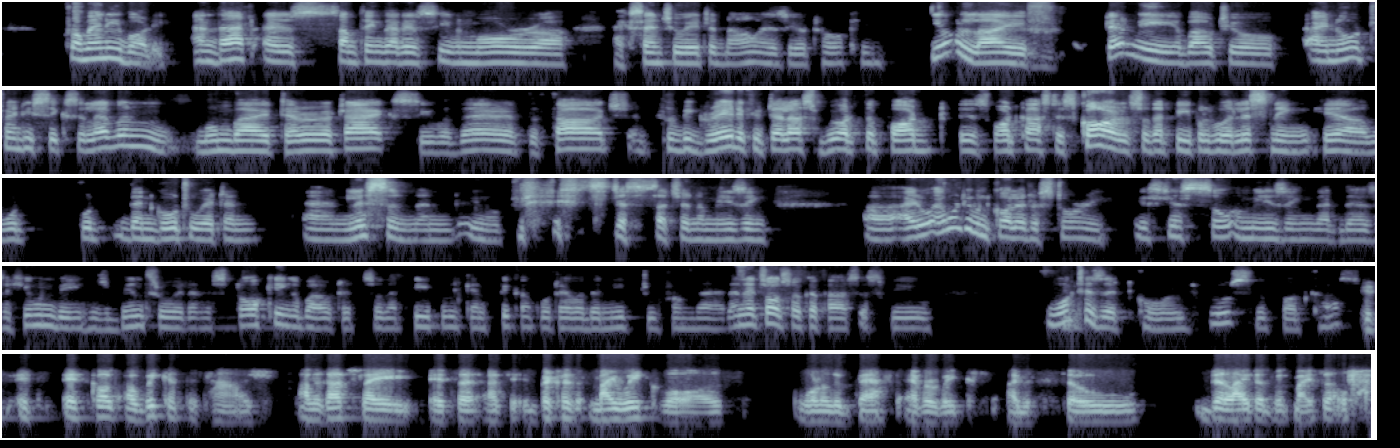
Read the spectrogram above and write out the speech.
from anybody. And that is something that is even more uh, accentuated now as you're talking. Your life, tell me about your. I know 2611, Mumbai terror attacks. You were there at the Taj. It would be great if you tell us what the pod is podcast is called, so that people who are listening here would would then go to it and and listen. And you know, it's just such an amazing uh, I, I won't even call it a story. It's just so amazing that there's a human being who's been through it and is talking about it so that people can pick up whatever they need to from that. And it's also catharsis for you. What is it called? Who's the podcast? It, it, it's called A Week at the Taj. And it's actually, it's a, because my week was one of the best ever weeks. I was so delighted with myself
